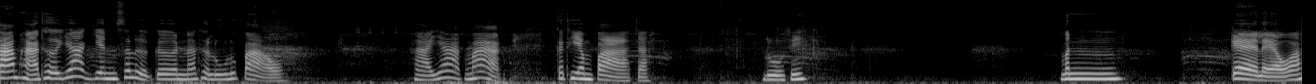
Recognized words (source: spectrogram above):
ตามหาเธอยากเย็นเหลือเกินนะ เธอรู้หรือเปล่า หายากมาก กระเทียมป่าจ้ะดูสิมันแก่แล้วอะ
